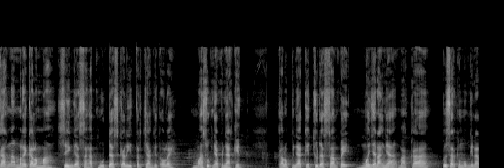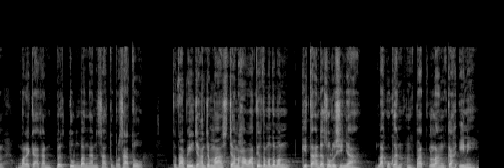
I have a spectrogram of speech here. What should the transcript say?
Karena mereka lemah sehingga sangat mudah sekali terjangkit oleh masuknya penyakit. Kalau penyakit sudah sampai menyerangnya, maka besar kemungkinan mereka akan bertumbangan satu persatu. Tetapi jangan cemas, jangan khawatir teman-teman, kita ada solusinya. Lakukan empat langkah ini.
